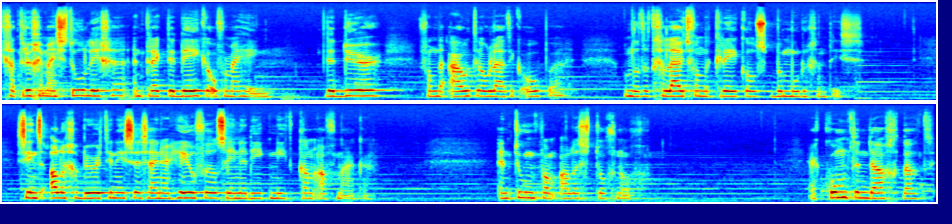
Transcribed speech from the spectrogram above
Ik ga terug in mijn stoel liggen en trek de deken over mij heen. De deur van de auto laat ik open, omdat het geluid van de krekels bemoedigend is. Sinds alle gebeurtenissen zijn er heel veel zinnen die ik niet kan afmaken. En toen kwam alles toch nog. Er komt een dag dat.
